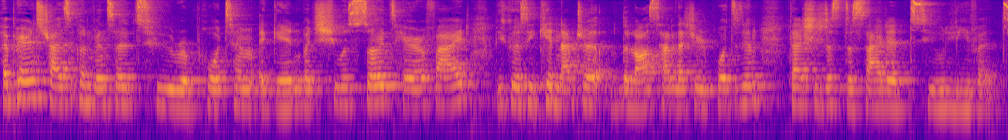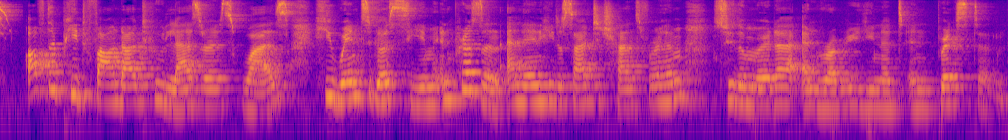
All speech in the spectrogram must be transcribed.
Her parents tried to convince her to report him again, but she was so terrified because he kidnapped her the last time that she reported him that she just decided to leave it. After Pete found out who Lazarus was, he went to go see him in prison and then he decided to transfer him to the murder and robbery unit in Brixton.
